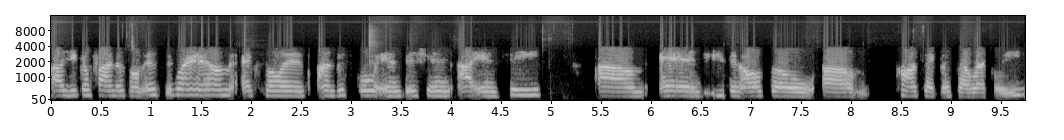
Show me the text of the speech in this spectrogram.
Uh, you can find us on Instagram, Excellence underscore Ambition INC. Um, and you can also um, contact us directly.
